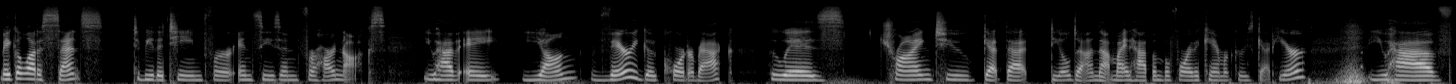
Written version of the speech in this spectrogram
make a lot of sense to be the team for in season for Hard Knocks. You have a young, very good quarterback who is trying to get that deal done. That might happen before the camera crews get here. You have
